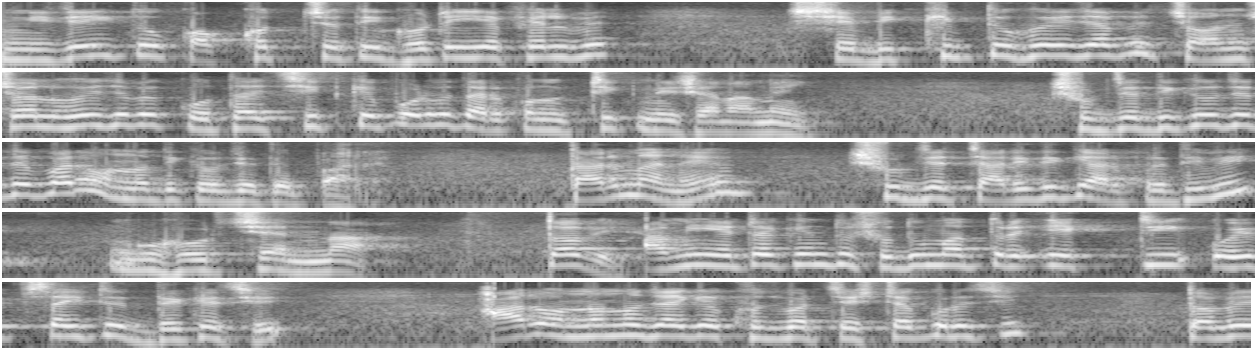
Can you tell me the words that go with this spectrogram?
নিজেই তো কক্ষচ্যুতি ঘটিয়ে ফেলবে। সে বিক্ষিপ্ত হয়ে যাবে, চঞ্চল হয়ে যাবে, কোথায় ছিটকে পড়বে তার কোনো ঠিক নিশানা নেই। সূর্যের দিকেও যেতে পারে অন্য দিকেও যেতে পারে। তার মানে সূর্যের চারিদিকে আর পৃথিবী ঘুরছে না। তবে আমি এটা কিন্তু শুধুমাত্র একটি ওয়েবসাইটে দেখেছি আরও অন্যান্য জায়গায় খুঁজবার চেষ্টা করেছি। তবে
